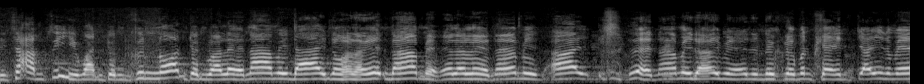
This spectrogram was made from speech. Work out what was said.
ที่สามสี่วันจนขึ้นนอนจนว่าแลหน้าไม่ได้ นอนเลยหน้าแม่ละแลหน้าไม่ได้แลหน้าไม่ได้แม่จะนึกเลยมันแค้นใจนะแม่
